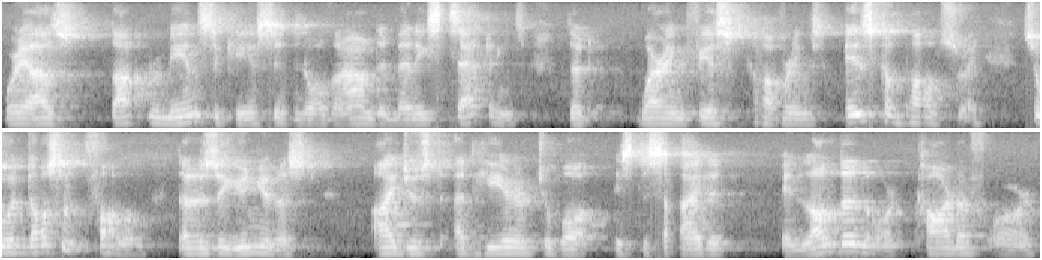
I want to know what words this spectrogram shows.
whereas that remains the case in Northern Ireland in many settings. That wearing face coverings is compulsory. So it doesn't follow that as a unionist, I just adhere to what is decided in London or Cardiff or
